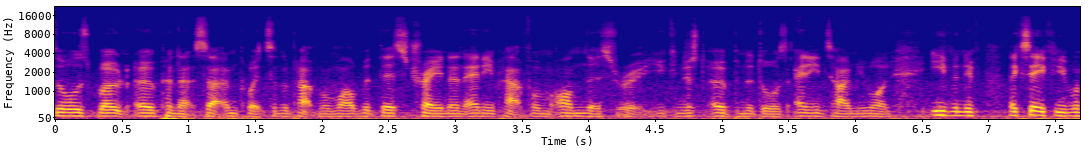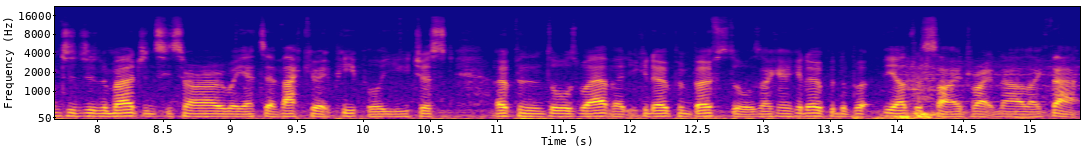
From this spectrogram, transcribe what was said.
doors won't open at certain points on the platform while with this train and any platform on this route you can just open the doors anytime you want. Even if like say if you wanted to do an emergency scenario where you had to evacuate people you just open the doors wherever. You can open both doors. Like I could open the, the other side right now like that.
